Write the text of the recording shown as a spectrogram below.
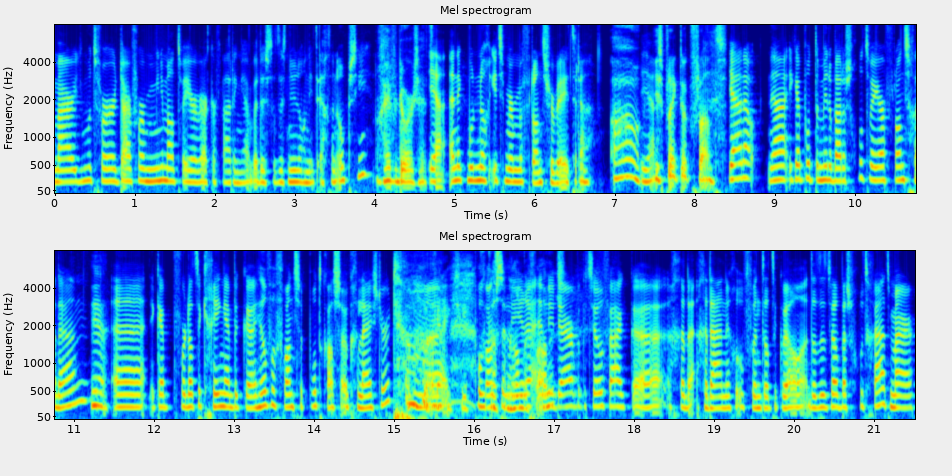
Maar je moet voor, daarvoor minimaal twee jaar werkervaring hebben. Dus dat is nu nog niet echt een optie. Nog even doorzetten. Ja, en ik moet nog iets meer mijn Frans verbeteren. Oh, Ja. je spreekt ook Frans. Ja, nou, nou, ik heb op de middelbare school twee jaar Frans gedaan. Ja. Ik heb, voordat ik ging, heb ik heel veel Franse podcasts ook geluisterd. Om, eh, Kijk, je podcast en leren. nu daar heb ik het zo vaak eh, geda- gedaan en geoefend dat, ik wel, dat het wel best goed gaat, maar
